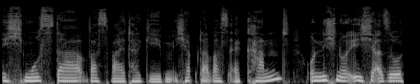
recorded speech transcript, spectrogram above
ich muss da was weitergeben. Ich habe da was erkannt und nicht nur ich. Also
